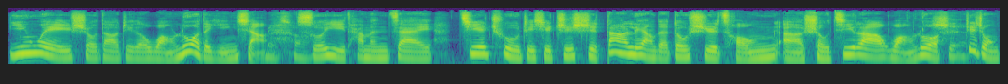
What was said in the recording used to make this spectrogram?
因为受到这个网络的影响没，错所以他们在接触这些知识，大量的都是从呃手机啦、网络这种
